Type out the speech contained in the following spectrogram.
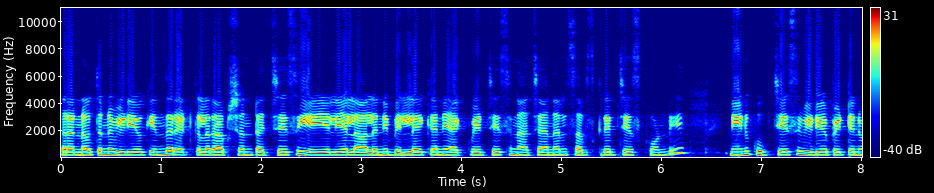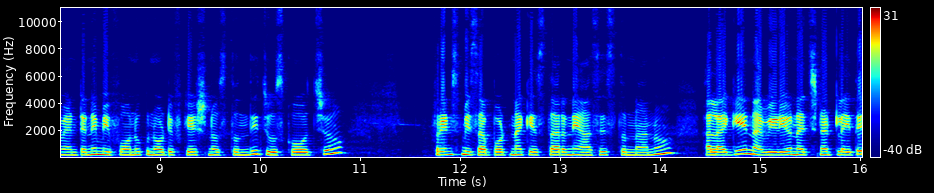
రన్ అవుతున్న వీడియో కింద రెడ్ కలర్ ఆప్షన్ టచ్ చేసి ఏఎల్ఏ అని బెల్ ఐకాన్ని యాక్టివేట్ చేసి నా ఛానల్ సబ్స్క్రైబ్ చేసుకోండి. నేను కుక్ చేసి వీడియో పెట్టిన వెంటనే మీ ఫోన్కు నోటిఫికేషన్ వస్తుంది. చూసుకోవచ్చు. ఫ్రెండ్స్ మీ సపోర్ట్ నాకు ఇస్తారని ఆశిస్తున్నాను. అలాగే నా వీడియో నచ్చినట్లయితే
